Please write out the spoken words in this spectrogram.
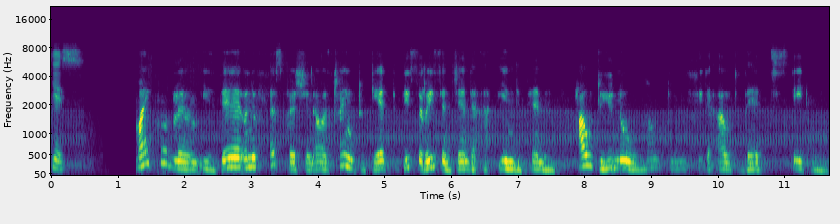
Yes. My problem is there on the first question. I was trying to get this race and gender are independent. How do you know? How do you figure out that statement?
